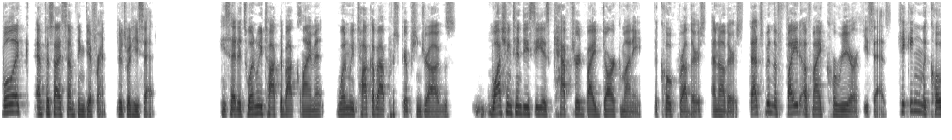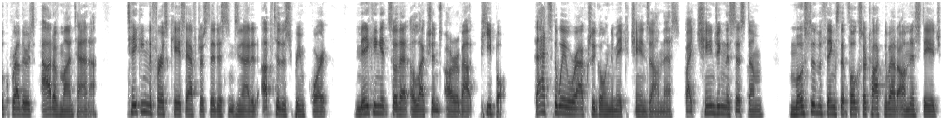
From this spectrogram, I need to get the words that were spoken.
Bullock emphasized something different. Here's what he said. He said, it's when we talk about climate, when we talk about prescription drugs, Washington, D.C. is captured by dark money, the Koch brothers and others. That's been the fight of my career, he says, kicking the Koch brothers out of Montana, taking the first case after Citizens United up to the Supreme Court, making it so that elections are about people. That's the way we're actually going to make a change on this by changing the system. Most of the things that folks are talking about on this stage,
